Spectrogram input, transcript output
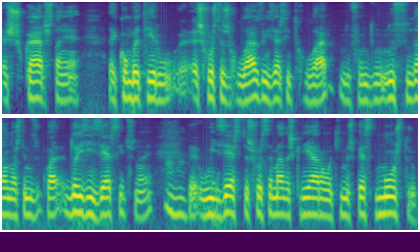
a chocar, está a, a combater o, as forças regulares, o exército regular. No fundo, no Sudão nós temos dois exércitos, não é? Uhum. O exército das Forças Armadas criaram aqui uma espécie de monstro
